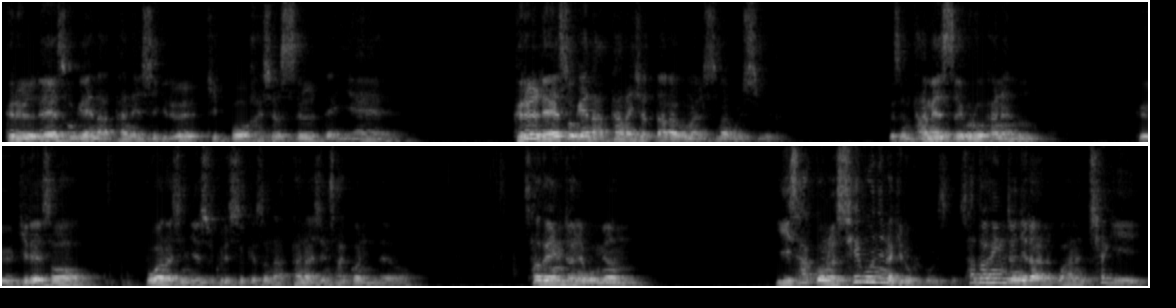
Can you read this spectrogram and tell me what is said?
그를 내 속에 나타내시기를 기뻐하셨을 때에 그를 내 속에 나타내셨다라고 말씀하고 있습니다. 그것은 다메섹으로 가는 그 길에서 부활하신 예수 그리스도께서 나타나신 사건인데요. 사도행전에 보면 이 사건을 세 번이나 기록하고 있어요. 사도행전이라고 하는 책이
